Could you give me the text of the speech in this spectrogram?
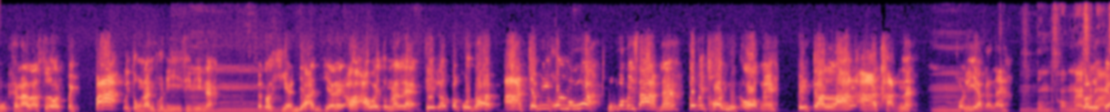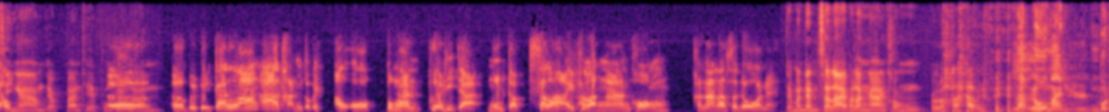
มุดคณะราษฎรไปป้าไว้ตรงนั้นพอดีทีนี้นะอืมแล้วก็เขียนยันเขียนอะไรเอาเอาไว้ตรงนั้นแหละ เสร็จแล้วปรากฏว่าอาจจะมีคนรู้อะ ผมก็ไม่ทราบนะ ก็ไปถอนหมุดออกไง เป็นการล้างอาถรรพ์น่ะอืมเขาเรียกอะนะอืมกลุ่มของนายก็สเลยมานไปเอาสีงามกับปานเทพพงเอศ์โพอพันธ์เออเป็นเป็นการล้างอาถรรพ์ก็ไปเอาออก ตรงนั้นเพื่อที่จะเหมือนกับสลายพลังงานของ คณะราษฎรน่ะแต่มันดันสลายพลังงานของรอห้าไปด้วยแล้วรู้ไหมหมุด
